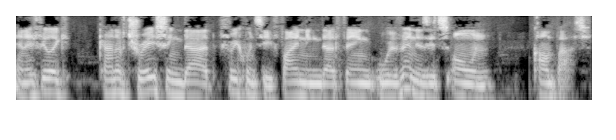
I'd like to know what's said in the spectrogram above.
And I feel like kind of tracing that frequency, finding that thing within is its own compass.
